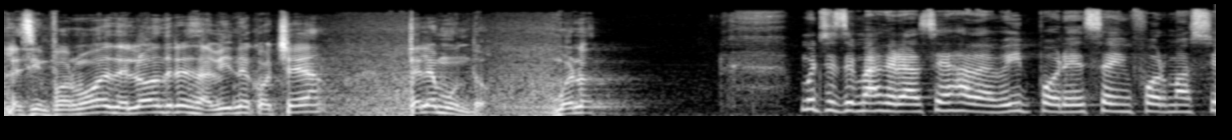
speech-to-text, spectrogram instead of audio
Les informó desde Londres David Necochea, Telemundo. Bueno. Muchísimas gracias a David por esa información.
